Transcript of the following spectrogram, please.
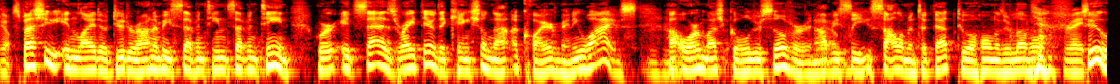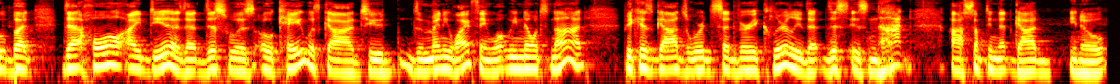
Yep. especially in light of Deuteronomy 17 17, where it says right there, the king shall not acquire many wives Mm-hmm. uh, or much gold or silver. And obviously, Solomon took that to a whole other level Yeah, right. too. But that whole idea that this was okay with God to the many wife thing, what we know it's not, because God's word said very clearly that this is not uh, something that God, you know,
